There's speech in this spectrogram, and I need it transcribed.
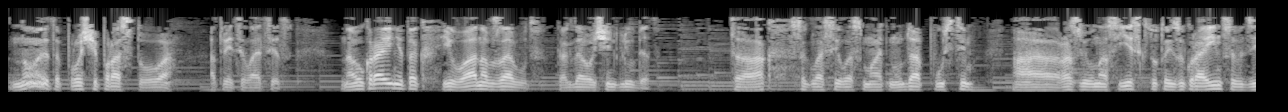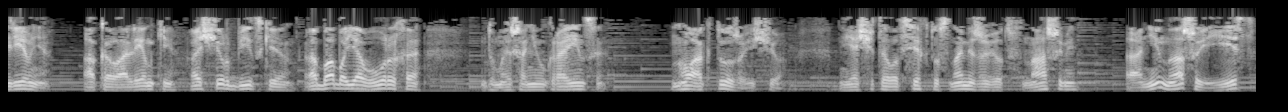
«Ну, это проще простого», — ответил отец. «На Украине так Иванов зовут, когда очень любят». «Так», — согласилась мать, — «ну, допустим. А разве у нас есть кто-то из украинцев в деревне?» «А Коваленки, а Щербицкие, а Баба Явороха...» Думаешь, они украинцы? Ну а кто же еще? Я считала всех, кто с нами живет, нашими. Они наши и есть.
